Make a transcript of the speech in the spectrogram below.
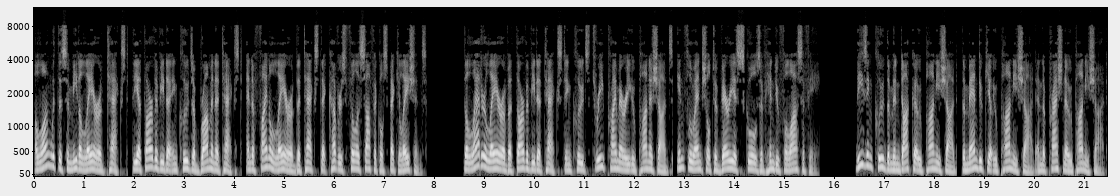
Along with the Samhita layer of text, the Atharvaveda includes a Brahmana text, and a final layer of the text that covers philosophical speculations. The latter layer of Atharvaveda text includes three primary Upanishads, influential to various schools of Hindu philosophy. These include the Mundaka Upanishad, the Mandukya Upanishad and the Prashna Upanishad.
